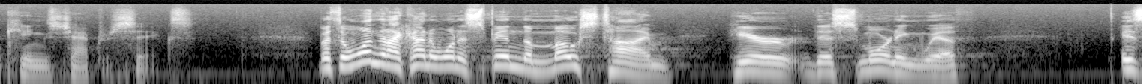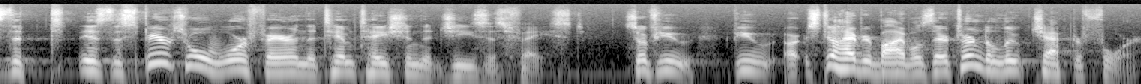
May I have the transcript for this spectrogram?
Kings chapter 6. But the one that I kind of want to spend the most time here this morning with is the, is the spiritual warfare and the temptation that Jesus faced. So if you, you still have your Bibles there, turn to Luke chapter 4.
